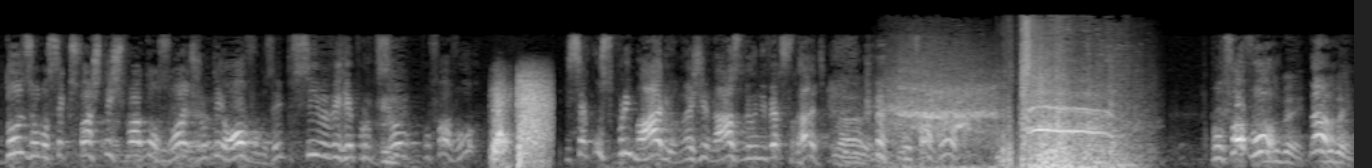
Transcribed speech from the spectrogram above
dois homossexuais têm espermatozoides, não têm óvulos. É impossível ver reprodução, por favor. Isso é curso primário, não é ginásio da universidade. Por favor. Por favor. Tudo bem, não. tudo bem.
